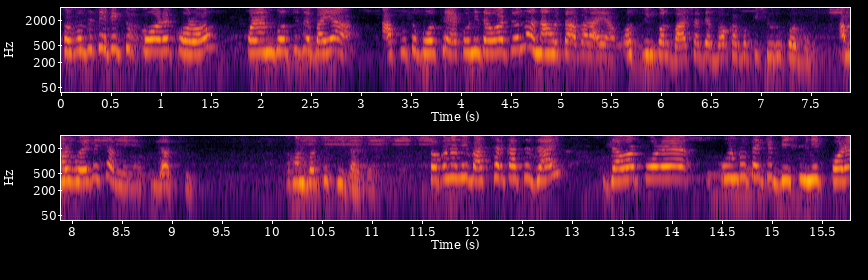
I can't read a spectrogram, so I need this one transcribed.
পর বলতেছে, এটা একটু পরে করো। পরে আমি বলছি যে, ভাইয়া, আপু তো বলছে এখনই দেওয়ার জন্য, না হয়তো আবার আয়া অশৃঙ্খল বাসা দিয়ে বকাবকি শুরু করব। আমার হয়ে গেছে, আমি যাচ্ছি। তখন বলছি, ঠিক আছে। তখন আমি বাচ্চার কাছে যাই, যাওয়ার পরে পনেরো থেকে বিশ মিনিট পরে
